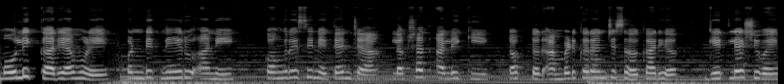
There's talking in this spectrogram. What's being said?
मौलिक कार्यामुळे पंडित नेहरू आणि काँग्रेसी नेत्यांच्या लक्षात आले की डॉक्टर आंबेडकरांचे सहकार्य घेतल्याशिवाय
